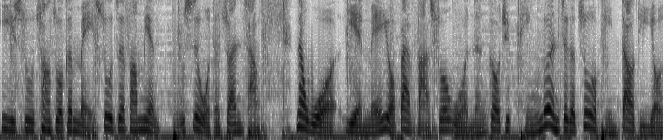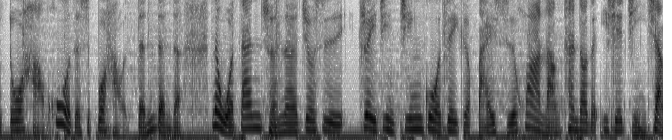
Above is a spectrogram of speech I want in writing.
艺术创作跟美术这方面不是我的专长。那我也没有办法说，我能够去评论这个作品到底有多好，或者是不好等等的。那我单纯呢，就是最近经过这个白石画廊看到的一些景象，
